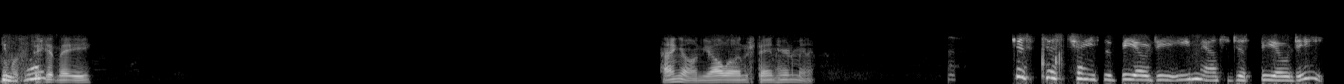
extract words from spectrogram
going to stick it in the E. Hang on, y'all will understand here in a minute. Just just change the BOD email to just BOD,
